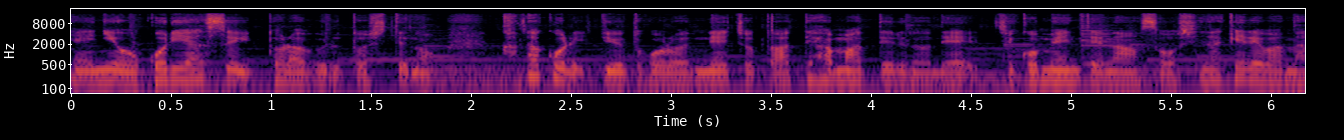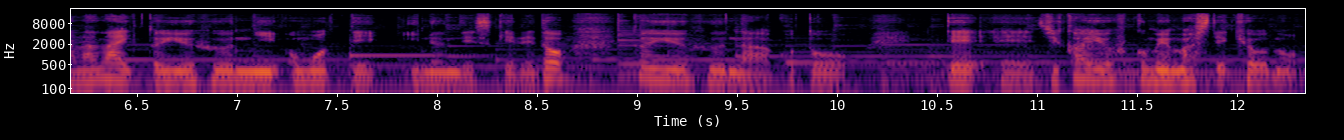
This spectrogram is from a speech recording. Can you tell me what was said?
に起こりやすいトラブルとしての肩こりっていうところにねちょっと当てはまっているので自己メンテナンスをしなければならないというふうに思っているんですけれどというふうなことをで、えー、次回を含めまして今日の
